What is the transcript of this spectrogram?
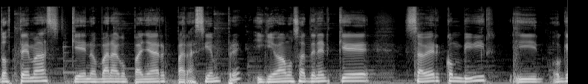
dos temas que nos van a acompañar para siempre y que vamos a tener que saber convivir. Y, ok,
